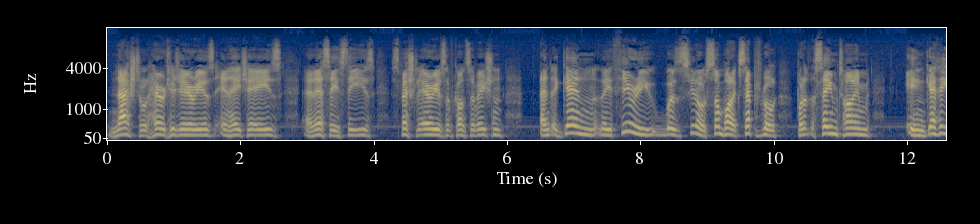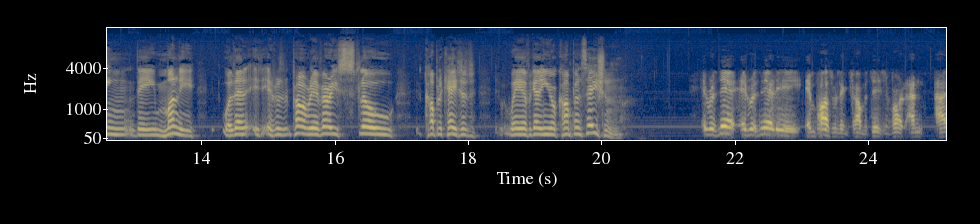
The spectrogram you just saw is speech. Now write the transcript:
National Heritage Areas, NHAs, and SACs, special areas of conservation. And again, the theory was, you know, somewhat acceptable, but at the same time, in getting the money, well, then it, it was probably a very slow, complicated way of getting your compensation. It was near, it was nearly impossible to get compensation for it, and uh,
